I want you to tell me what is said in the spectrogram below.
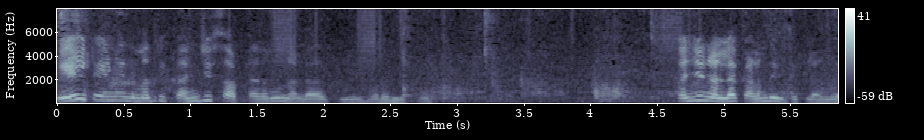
வெயில் டைமில் இந்த மாதிரி கஞ்சி சாப்பிட்டாதாங்க நல்லா இருக்குமே உடம்புக்கு. கஞ்சி நல்லா கலந்து விட்டுக்கலாங்க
